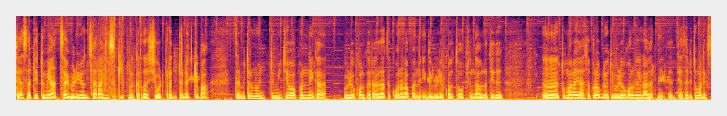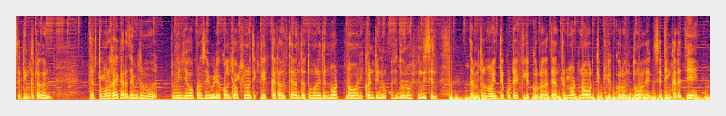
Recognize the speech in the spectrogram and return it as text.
त्यासाठी तुम्ही आजचा व्हिडिओ जराही स्किप न करता शेवटपर्यंत नक्की पहा. तर मित्रांनो तुम्ही जेव्हा पण नाही का व्हिडिओ कॉल करायला जातं कोणाला पण. इथं व्हिडिओ कॉलचं ऑप्शन दाबलं तिथे तुम्हाला असा प्रॉब्लेम होतो व्हिडिओ कॉल काही लागत नाही. तर त्यासाठी तुम्हाला एक सेटिंग करावं लागेल. तर तुम्हाला काय करायचं आहे मित्रांनो तुम्ही जेव्हा पण असं व्हिडिओ कॉलच्या ऑप्शनवरती क्लिक कराल त्यानंतर तुम्हाला इथं नॉट नाव आणि कंटिन्यू असे दोन ऑप्शन दिसेल. तर मित्रांनो इथे कुठेही क्लिक करू नका त्यानंतर नॉट नाववरती क्लिक करून तुम्हाला एक सेटिंग करायची आहे.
